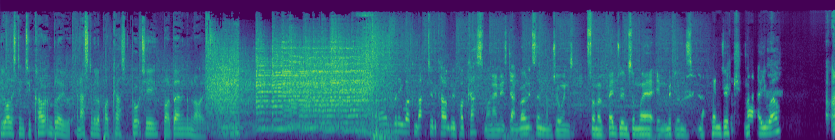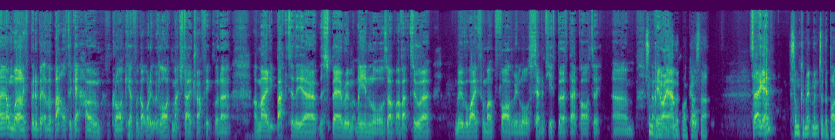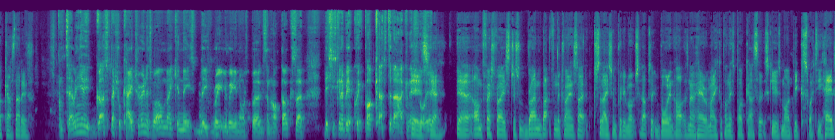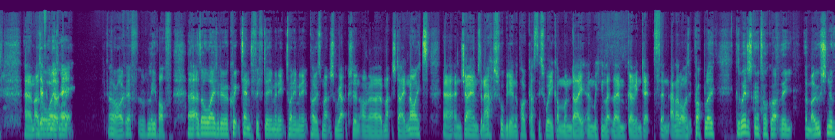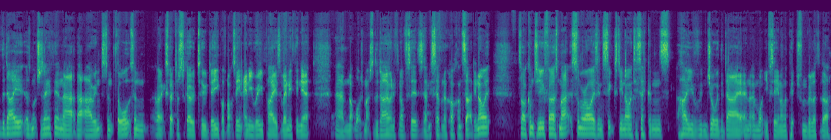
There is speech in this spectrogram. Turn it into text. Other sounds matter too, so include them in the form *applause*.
You are listening to Claret and Blue, an Aston Villa podcast brought to you by Birmingham Live. Hello, everybody. Welcome back to the Claret and Blue podcast. My name is Dan Rolinson, and I'm joined from a bedroom somewhere in the Midlands, Mat Kendrick. Matt, are you well? I am well. It's been a bit of a battle to get home. Crikey, I forgot what it was like match day traffic, but uh, I made it back to the uh, the spare room at my in laws. I've, I've, had to uh, move away from my father in law's 70th birthday party. Um, Some here I commitment am. to the podcast, that. Say again. Some commitment to the podcast, that is. I'm telling you, you've got a special catering as well, making these these really really nice burgers and hot dogs. So this is going to be a quick podcast today. I can assure is, you. yeah. Yeah, I'm fresh faced, just ran back from the train sta- station pretty much. It's absolutely boiling hot. There's no hair or makeup on this podcast, so excuse my big sweaty head. Um, as Definitely always, no hair. All right, leave off. Uh, as always, we do a quick 10 to 15 minute, 20 minute post match reaction on a match day night. Uh, and James and Ash will be doing the podcast this week on Monday, and we can let them go in depth and analyse it properly. Because we're just going to talk about the emotion of the day as much as anything, that, that our instant thoughts. And I don't expect us to go too deep. I've not seen any replays of anything yet, um, not watched match of the day or anything. Obviously, it's only seven o'clock on Saturday night. So I'll come to you first, Matt. Summarise in 60, 90 seconds how you've enjoyed the day and, and what you've seen on the pitch from Villa today.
